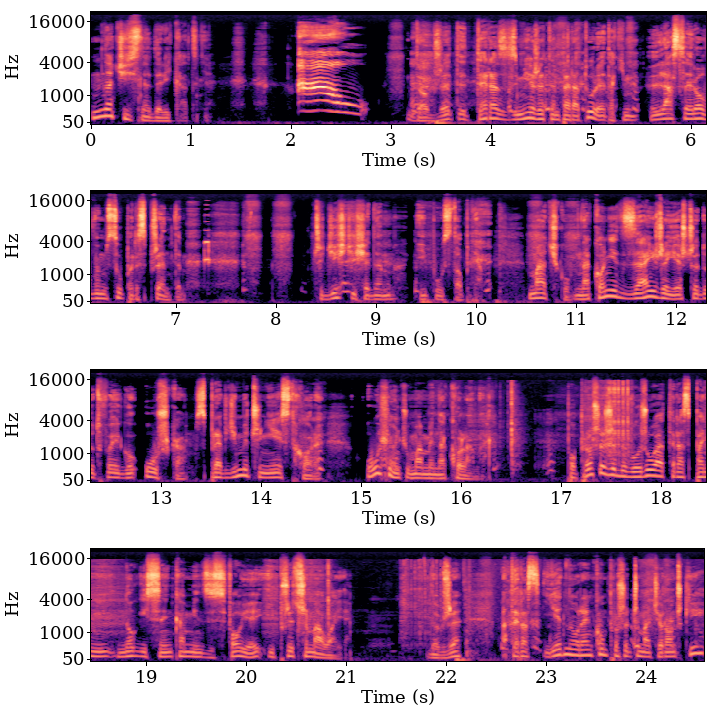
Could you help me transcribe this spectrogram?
Nacisnę delikatnie. Au! Dobrze, teraz zmierzę temperaturę takim laserowym super sprzętem. 37,5 stopnia. Maćku, na koniec zajrzę jeszcze do twojego uszka. Sprawdzimy, czy nie jest chore. Usiądź u mamy na kolanach. Poproszę, żeby włożyła teraz pani nogi synka między swoje i przytrzymała je. Dobrze? A teraz jedną ręką proszę trzymać rączki,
